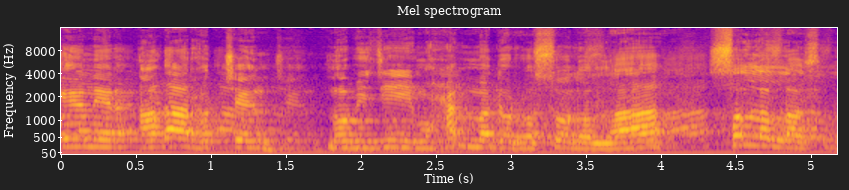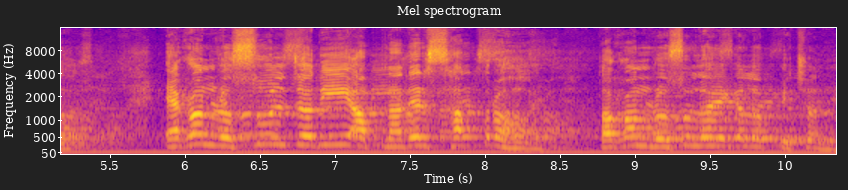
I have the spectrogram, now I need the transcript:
জ্ঞানের আধার হচ্ছেন নবীজি মোহাম্মদুর রসুল্লাহ সাল্লাহ এখন রসুল যদি আপনাদের ছাত্র হয়, তখন রসুল হয়ে গেল পিছনে।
